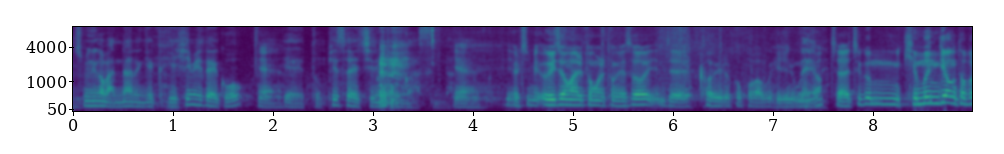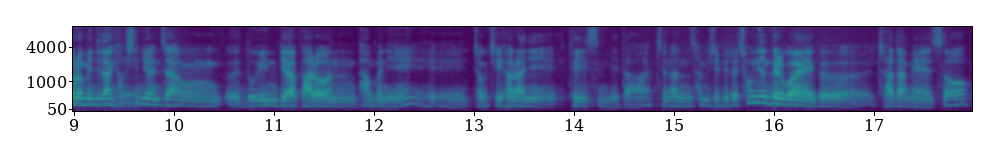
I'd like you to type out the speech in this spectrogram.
주민과 만나는 게 그게 힘이 되고 예. 예, 또 피서의 지름길인 것 같습니다. 예, 열심히 의정 활동을 통해서 이제 더위를 극복하고 계시는군요. 네. 자, 지금 김은경 더불어민주당 혁신위원장 노인 비하 발언 파문이 이, 정치 현안이 돼 있습니다. 지난 30일에 청년들과의 그 좌담회에서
